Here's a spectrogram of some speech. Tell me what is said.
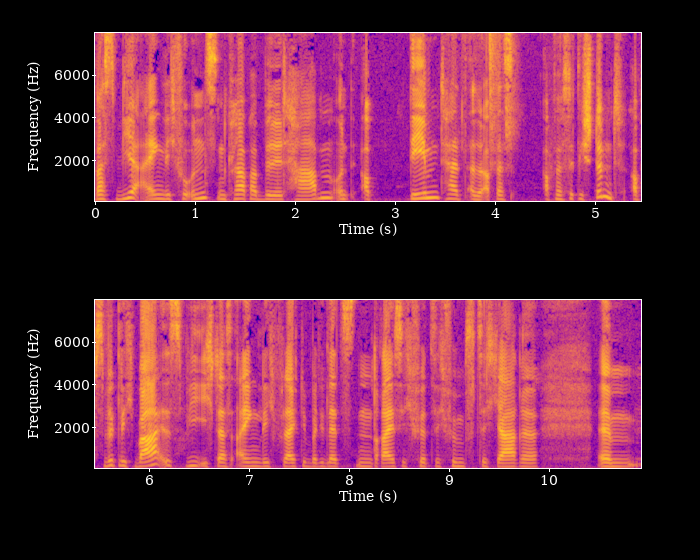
was wir eigentlich für uns ein Körperbild haben und ob dem also ob das ob das wirklich stimmt, ob es wirklich wahr ist, wie ich das eigentlich vielleicht über die letzten 30, 40, 50 Jahre ähm,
